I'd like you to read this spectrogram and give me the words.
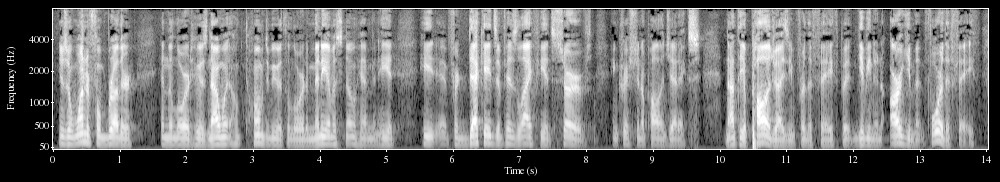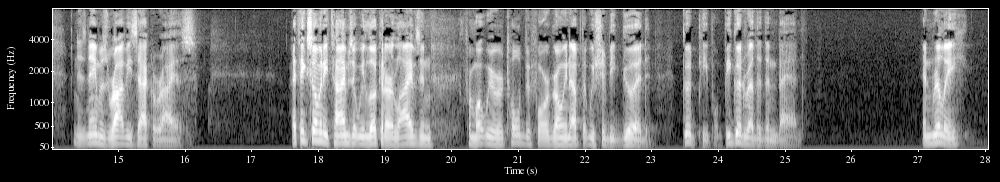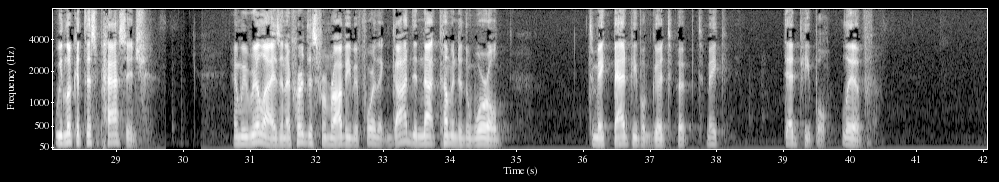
there's a wonderful brother in the Lord who has now went home to be with the Lord, and many of us know him, and he had, he, for decades of his life, he had served in Christian apologetics not the apologizing for the faith, but giving an argument for the faith. And his name was Ravi Zacharias. I think so many times that we look at our lives and from what we were told before growing up that we should be good, good people, be good rather than bad. And really, we look at this passage and we realize, and I've heard this from Ravi before, that God did not come into the world to make bad people good, to, put, to make dead people live.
